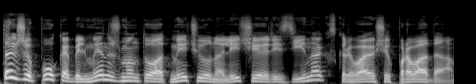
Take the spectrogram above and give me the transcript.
Также по По кабель-менеджменту отмечу наличие резинок, скрывающих провода.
